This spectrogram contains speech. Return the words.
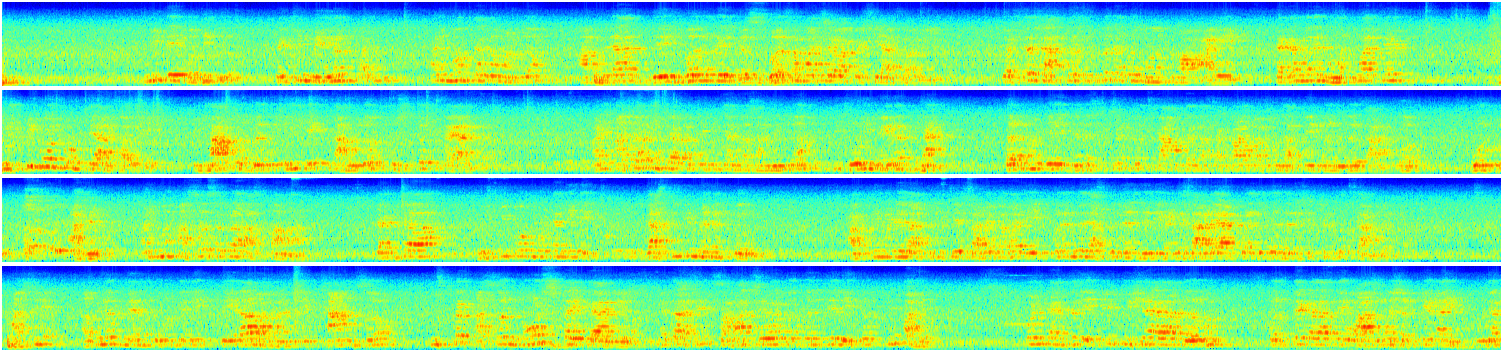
मी ते बघितलं त्यांची मेहनत पाहिली. आणि मग त्यांना म्हटलं आपल्या देशभर म्हणजे जगभर समाजसेवा कशी असावी कसं शास्त्रशुद्ध त्याचं महत्त्व आहे त्याच्यामध्ये महत्त्वाचे दृष्टिकोन कोणते असावे ह्या पद्धतीने एक चांगलं पुस्तक तयार करा. आणि अशा विचाराने मी त्यांना सांगितलं की थोडी मेहनत घ्या. खरं म्हणजे जनशिक्षणचं काम त्यांना सकाळपासून रात्रीपर्यंत सारखं होतं. आहे आणि मग असं सगळं असताना त्यांच्या दृष्टिकोन मोठ्याने जास्तीची मेहनत करून अगदी म्हणजे रात्रीचे साडेबारा एक पर्यंत जास्त मेहनत देते कारण ते साडेआठ पर्यंत जनशिक्षणचंच काम करतात. अशी अविरत मेहनत करून त्यांनी तेरा भागांचे छानसं पुस्तक असं नोट्स टाईप तयार केलं. त्याचा असे समाजसेवेबद्दलचे लेखक खूप आहेत. पण त्यांचं एक एक विषयाला धरून प्रत्येकाला ते वाचणं शक्य नाही. उद्या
